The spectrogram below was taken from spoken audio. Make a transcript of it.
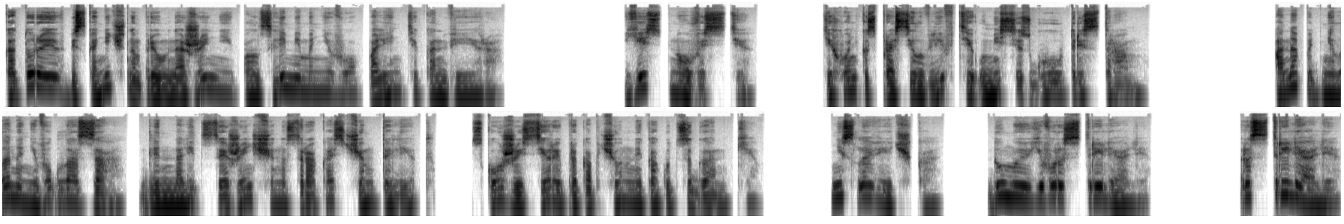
которые в бесконечном приумножении ползли мимо него по ленте конвейера. «Есть новости?» — тихонько спросил в лифте у миссис Гоу Тристрам. Она подняла на него глаза, длиннолицая женщина сорока с чем-то лет, с кожей серой прокопченной, как у цыганки. Ни словечко. Думаю, его расстреляли. «Расстреляли!»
